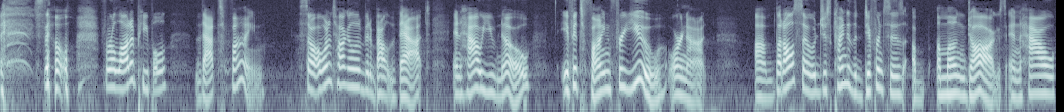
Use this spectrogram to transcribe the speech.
so, for a lot of people, that's fine. So, I want to talk a little bit about that and how you know if it's fine for you or not. Um, but also just kind of the differences ab- among dogs and how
